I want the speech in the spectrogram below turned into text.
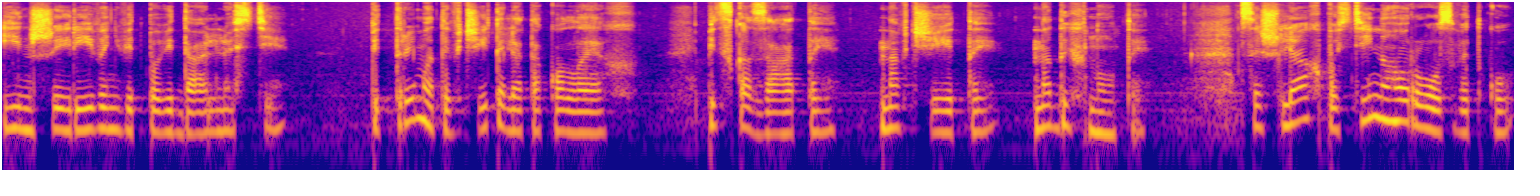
інший рівень відповідальності. Підтримати вчителя та колег, підсказати, навчити, надихнути. Це шлях постійного розвитку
